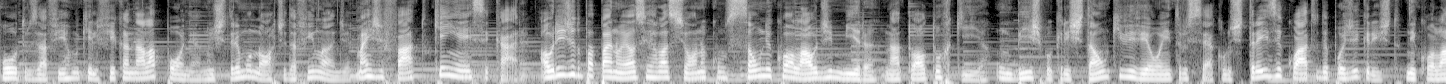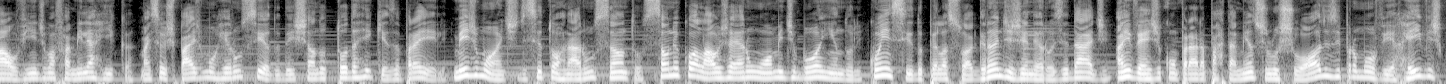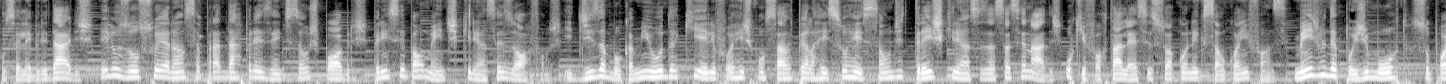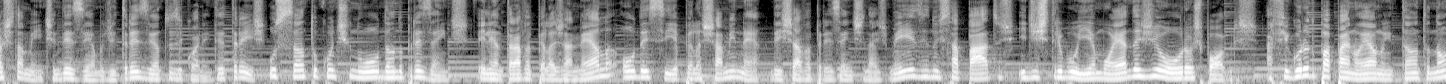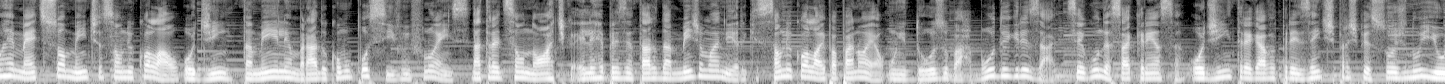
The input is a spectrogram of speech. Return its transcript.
outros afirmam que ele fica na Lapônia, no extremo norte da Finlândia. Mas de fato, quem é esse cara? A origem do Papai Noel se relaciona com São Nicolau de Mira, na atual Turquia, um bispo cristão que viveu entre os séculos 3 e 4 depois de Cristo. Nicolau vinha de uma família rica, mas seus pais morreram cedo, deixando toda a riqueza para ele. Mesmo antes de se tornar um santo, São Nicolau já era um homem de boa índole, conhecido pela sua grande generosidade. Ao invés de comprar apartamentos luxuosos e promover raves com celebridades, ele usou sua herança para dar presentes aos pobres, principalmente crianças órfãos. E diz a boca miúda que ele foi responsável pela ressurreição de três crianças assassinadas, o que fortalece sua conexão com a infância. Mesmo depois depois de morto, supostamente em dezembro de 343, o santo continuou dando presentes. Ele entrava pela janela ou descia pela chaminé, deixava presentes nas meias e nos sapatos e distribuía moedas de ouro aos pobres. A figura do Papai Noel, no entanto, não remete somente a São Nicolau. Odin também é lembrado como possível influência. Na tradição nórdica, ele é representado da mesma maneira que São Nicolau e Papai Noel, um idoso barbudo e grisalho. Segundo essa crença, Odin entregava presentes para as pessoas no Yule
